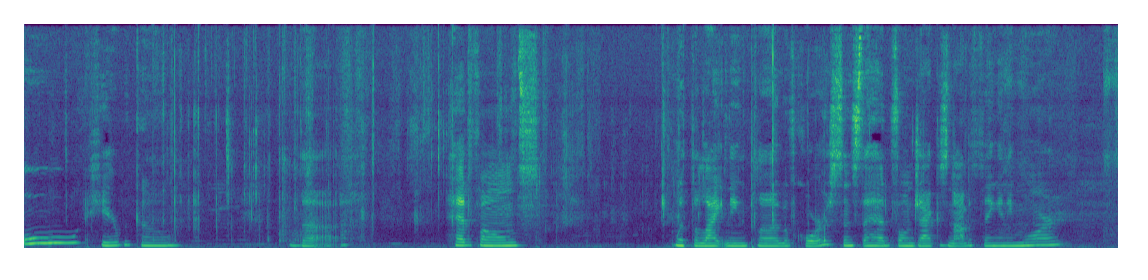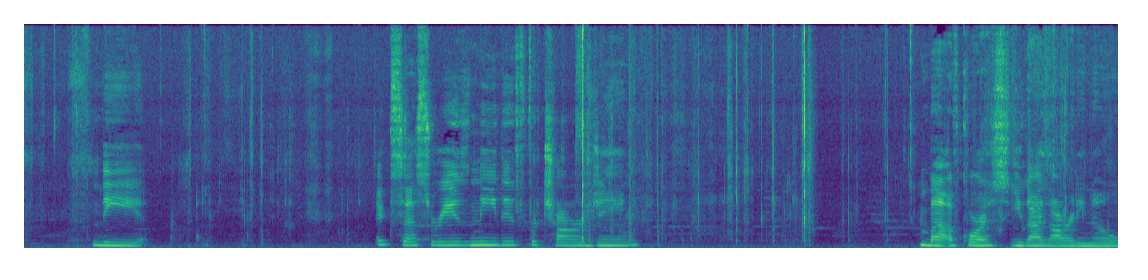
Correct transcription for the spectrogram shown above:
Oh, here we go. The headphones with the lightning plug, of course, since the headphone jack is not a thing anymore. The accessories needed for charging. But of course, you guys already know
